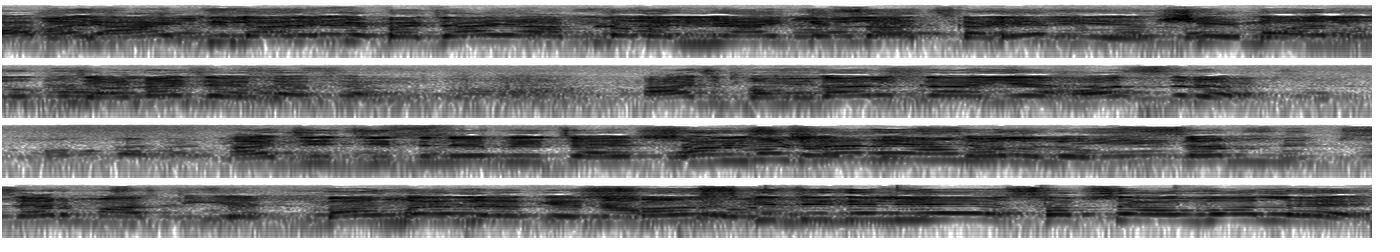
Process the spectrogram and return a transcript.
आप न्याय दिलाने के बजाय आप लोग अन्याय के साथ खड़े शेम ऑन यू जाना जाता था। आज बंगाल का ये हस्र आज जितने भी चाहे पुलिस सब लोग। शर्म शर्म आती है बांग्ला महिला के नाम पर। संस्कृति के लिए सबसे अव्वल है।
